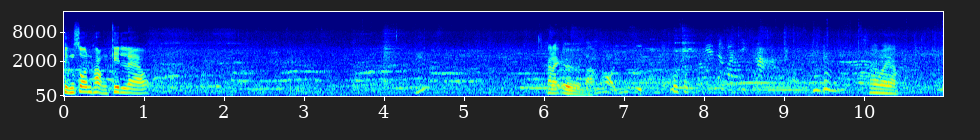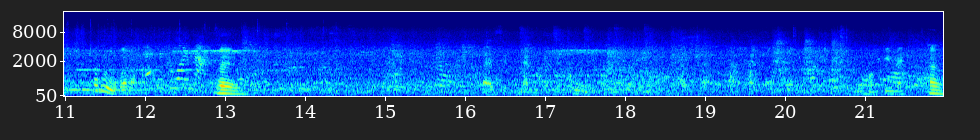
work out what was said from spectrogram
ถึงโซนของกินแล้ว อะไรเอ่ยสามห่อยี่สิบทำไหมอะก็ถูกกันหรอเออแปดสิบแผ่นคู่มีของกินไหมเออ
